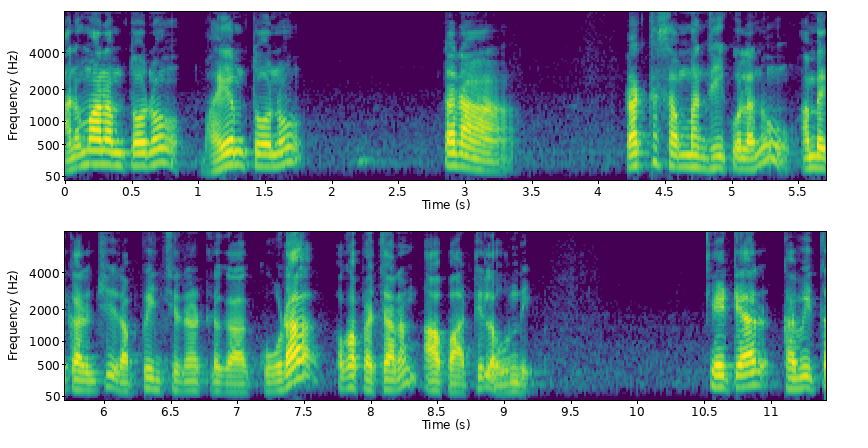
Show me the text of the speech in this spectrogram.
అనుమానంతోనూ భయంతోనూ తన రక్త సంబంధీకులను అమెరికా నుంచి రప్పించినట్లుగా కూడా ఒక ప్రచారం ఆ పార్టీలో ఉంది. కేటీఆర్ కవిత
